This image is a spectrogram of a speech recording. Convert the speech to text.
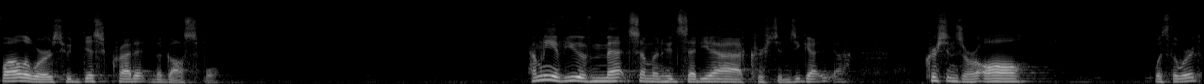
followers who discredit the gospel. How many of you have met someone who'd said, Yeah, Christians, you got, yeah, Christians are all, what's the word?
